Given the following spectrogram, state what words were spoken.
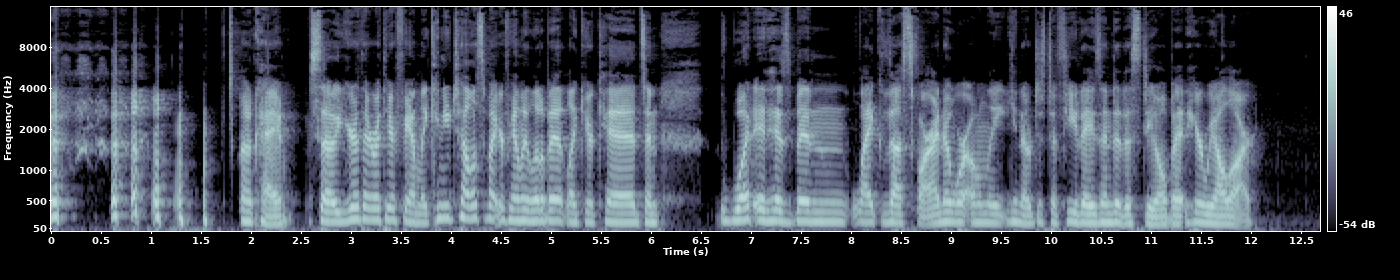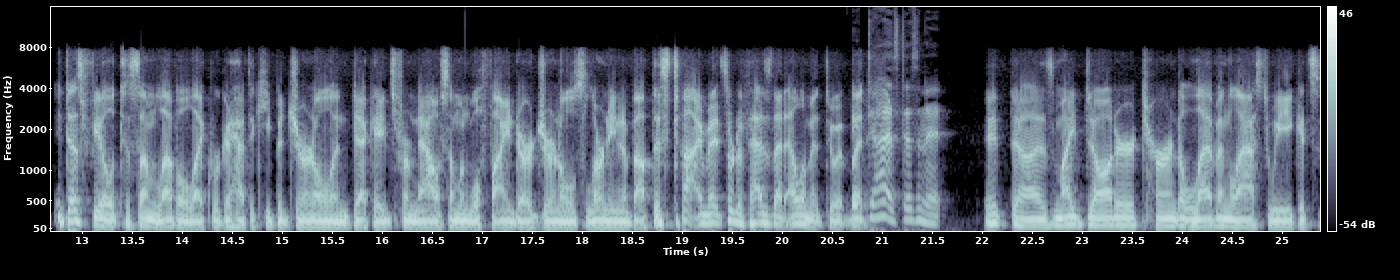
okay. So you're there with your family. Can you tell us about your family a little bit, like your kids and what it has been like thus far. I know we're only, you know, just a few days into this deal, but here we all are. It does feel to some level like we're going to have to keep a journal, and decades from now, someone will find our journals learning about this time. It sort of has that element to it. But it does, doesn't it? It does. My daughter turned 11 last week. It's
